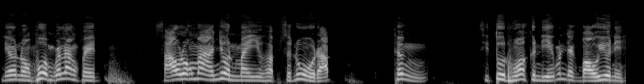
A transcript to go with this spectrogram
เดี๋ยวน้องพ่วมกำลังไปสาวลงมาโยนใหม่อยู่ครับ สนูรับถึงสิตูดหัวขึ้นอีกมันอยากเบาอยู่นี่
